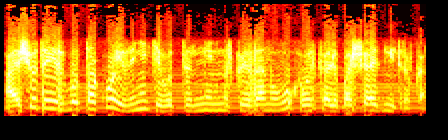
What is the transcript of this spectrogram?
А еще тезис был такой, извините, вот мне немножко резанул ухо, вы сказали «Большая Дмитровка».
